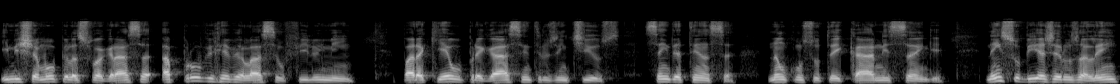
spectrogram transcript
e me chamou pela sua graça, aprove revelar seu filho em mim, para que eu o pregasse entre os gentios, sem detença, não consultei carne e sangue, nem subi a Jerusalém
